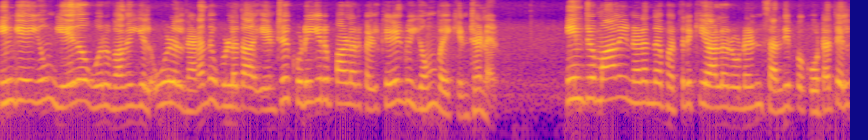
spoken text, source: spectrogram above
இங்கேயும் ஏதோ ஒரு வகையில் ஊழல் நடந்து உள்ளதா என்று குடியிருப்பாளர்கள் கேள்வியும் வைக்கின்றனர். இன்று மாலை நடந்த பத்திரிகையாளருடன் சந்திப்பு கூட்டத்தில்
